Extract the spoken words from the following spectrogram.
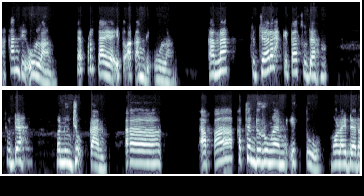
akan diulang. Saya percaya itu akan diulang karena sejarah kita sudah sudah menunjukkan uh, apa kecenderungan itu mulai dari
